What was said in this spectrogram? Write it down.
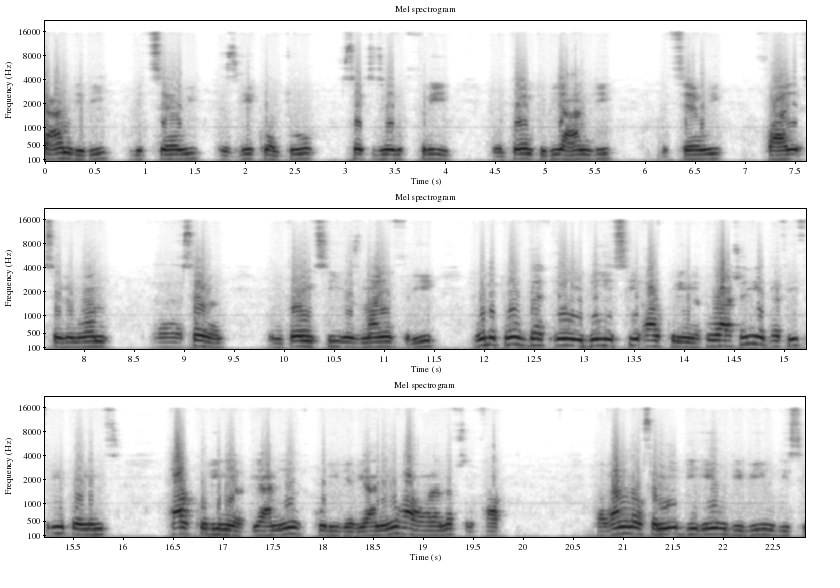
عندي دي بتساوي is equal to 603 وال point B عندي بتساوي 517 وال point C is 93 بيقول لي prove that A B C are collinear. هو عشان يبقى فيه 3 points are collinear. يعني إيه collinear؟ يعني يقعوا على نفس الخط طب أنا لو سميت دي A ودي B ودي C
